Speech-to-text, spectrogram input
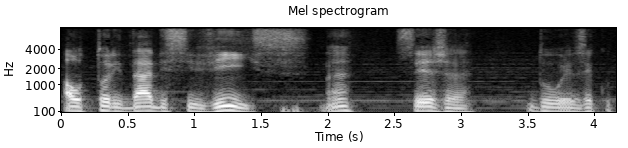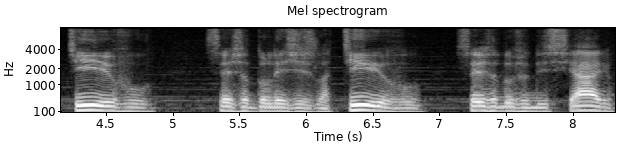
autoridades civis, né? seja do executivo, seja do legislativo, seja do judiciário,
